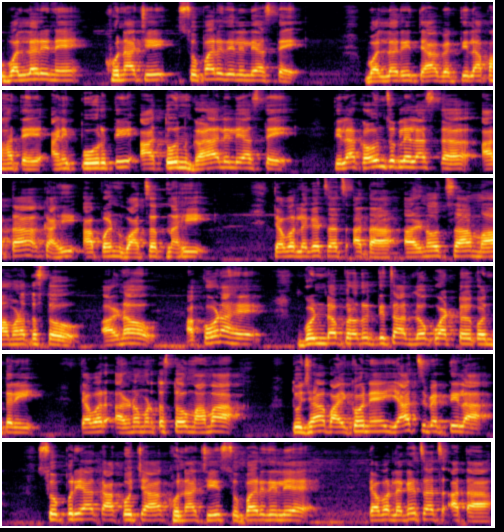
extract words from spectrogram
वल्लरीने खुनाची सुपारी दिलेली असते. वल्लरी त्या व्यक्तीला पाहते आणि पूर्ती आतून गळालेली असते. तिला कळून चुकलेलं असतं आता काही आपण वाचत नाही. त्यावर लगेचच आता अर्णवचा मा म्हणत असतो अर्णव हा कोण आहे? गुंड प्रवृत्तीचा लोक वाटतोय कोणतरी. त्यावर अर्णव म्हणत असतो मामा तुझ्या बायकोने याच व्यक्तीला सुप्रिया काकूच्या खुनाची सुपारी दिली आहे. त्यावर लगेचच आता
